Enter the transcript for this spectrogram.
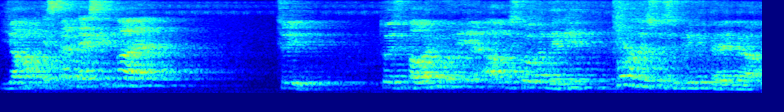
यहाँ इसका इंडेक्स कितना है? थ्री पावर नहीं है आप इसको अगर देखें, थोड़ा सा इसको सिंप्लीफाई करें अगर आप।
